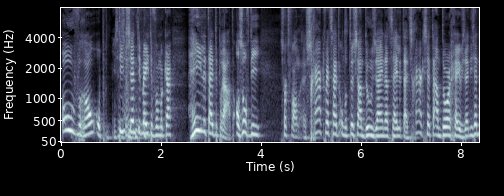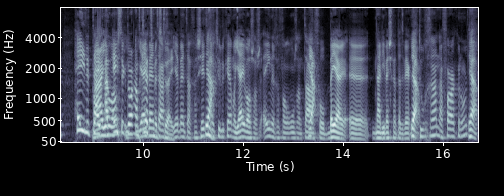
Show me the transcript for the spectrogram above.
overal op Is dat 10 zo? centimeter voor elkaar, hele tijd te praten. Alsof die soort van een schaakwedstrijd ondertussen aan het doen zijn. Dat ze de hele tijd schaakzetten aan het doorgeven zijn. Die zijn de hele tijd Maar aan Johan, stuk door aan het kletsen met daar, twee. jij bent daar gaan zitten Ja. natuurlijk, hè? Want jij was als enige van ons aan tafel. Ben jij eh, naar die wedstrijd daadwerkelijk Ja. toegegaan, naar Varkenoord? Ja,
